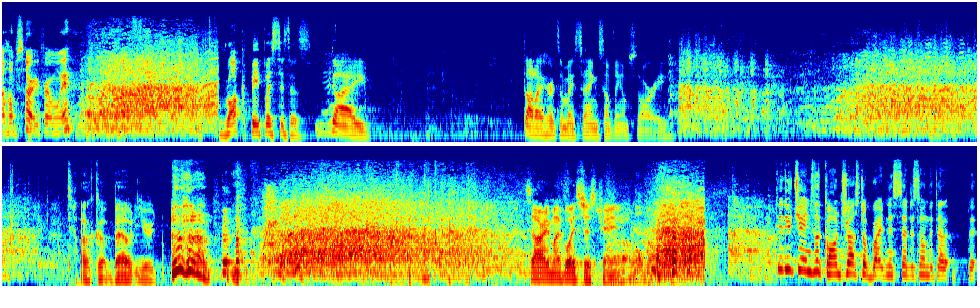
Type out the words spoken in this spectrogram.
Oh, I'm sorry, from where? Rock, paper, scissors. I thought I heard somebody saying something. I'm sorry. Talk about your. Sorry, my voice just changed. Did you change the contrast or brightness settings on the tele... The...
